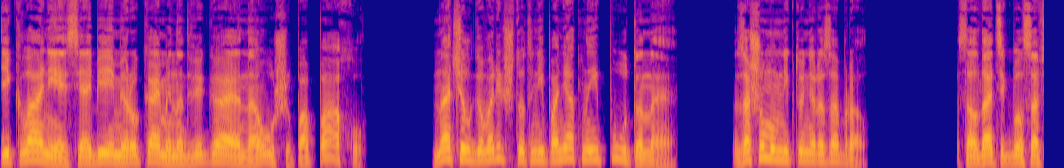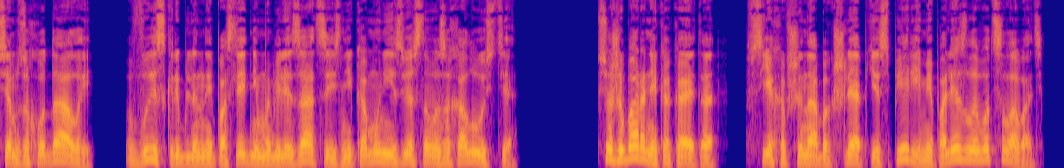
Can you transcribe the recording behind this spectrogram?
и, кланяясь и обеими руками надвигая на уши папаху, начал говорить что-то непонятное и путанное. За шумом никто не разобрал. Солдатик был совсем захудалый, выскребленный последней мобилизацией из никому неизвестного захолустья. Все же барыня какая-то, съехавшая на бок шляпки с перьями, полезла его целовать.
